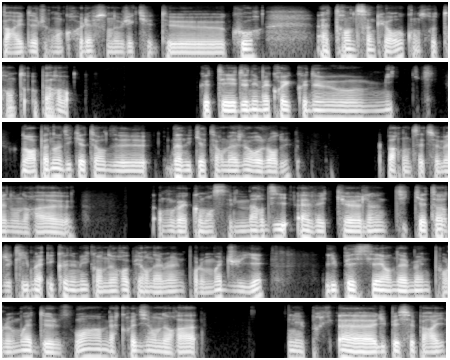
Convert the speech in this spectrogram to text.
pareil, Deutsche Bank relève son objectif de cours à 35 euros contre 30 auparavant. Côté données macroéconomiques, on n'aura pas d'indicateur d'indicateur majeur aujourd'hui. Par contre, cette semaine, on aura, euh, on va commencer mardi avec euh, l'indicateur du climat économique en Europe et en Allemagne pour le mois de juillet. L'IPC en Allemagne pour le mois de juin. Mercredi, on aura euh, l'IPC pareil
